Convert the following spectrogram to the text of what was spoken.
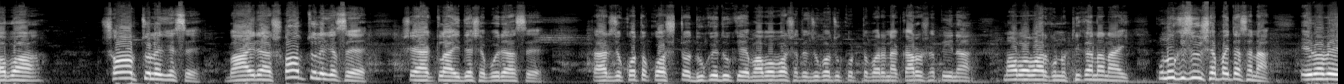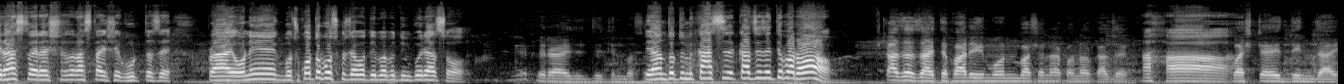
বাবা সব চলে গেছে ভাইরা সব চলে গেছে। সে একলা এই দেশে পড়ে আছে। তার যে কত কষ্ট ধুকে ধুকে মা বাবার সাথে যোগাযোগ করতে পারে না কারোর সাথেই না। মা বাবার কোনো ঠিকানা নাই কোনো কিছুই সে পাইতেছে না। এইভাবে রাস্তায় রাস্তায়- সে ঘুরতেছে। প্রায় অনেক বছর কত বছর যাবত এইভাবে তুমি পড়ে প্রায় দুই তিন বছর। এখন তো তুমি কাজে কাজে যেতে পারো? কাজে যাইতে পারি মন বসে না কোনো কাজে। আহা। কষ্টে দিন যায়।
